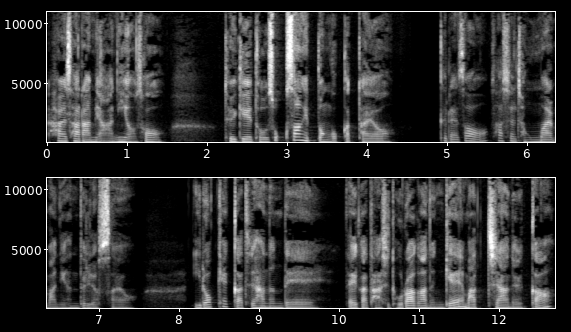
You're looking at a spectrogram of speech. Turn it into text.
할 사람이 아니어서 되게 더 속상했던 것 같아요. 그래서 사실 정말 많이 흔들렸어요. 이렇게까지 하는데 내가 다시 돌아가는 게 맞지 않을까?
